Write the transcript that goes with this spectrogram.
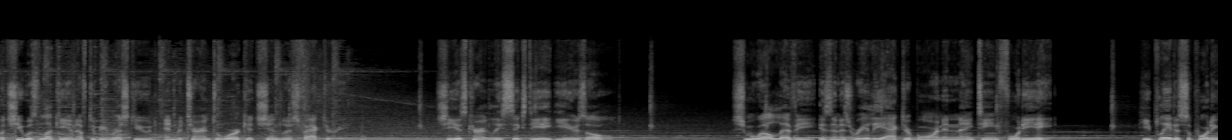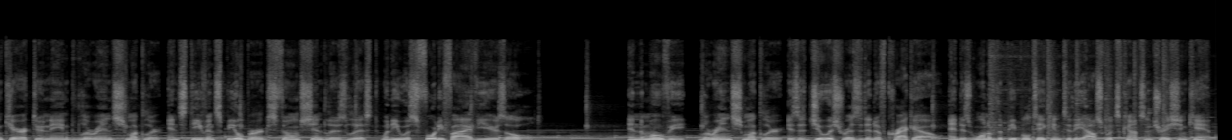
but she was lucky enough to be rescued and returned to work at Schindler's factory. She is currently 68 years old. Shmuel Levy is an Israeli actor born in 1948. He played a supporting character named Loren Schmuckler in Steven Spielberg's film Schindler's List when he was 45 years old. In the movie, Loren Schmuckler is a Jewish resident of Krakow and is one of the people taken to the Auschwitz concentration camp.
